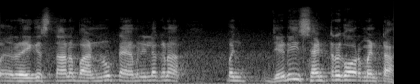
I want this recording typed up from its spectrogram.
ਰੇਗਿਸਤਾਨ ਬਣਨ ਨੂੰ ਟਾਈਮ ਨਹੀਂ ਲੱਗਣਾ। ਪੰ- ਜਿਹੜੀ ਸੈਂਟਰ ਗਵਰਨਮੈਂਟ ਆ,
